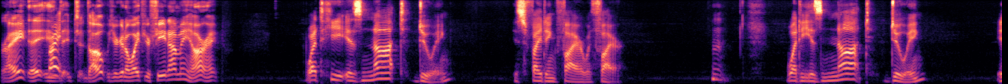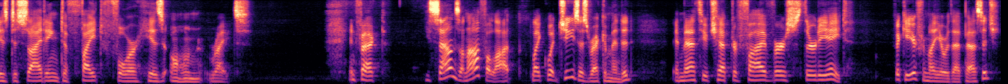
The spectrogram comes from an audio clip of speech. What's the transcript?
right? Right. Oh, you're going to wipe your feet on me? All right. What he is not doing is fighting fire with fire. Hmm. What he is not doing is deciding to fight for his own rights. In fact, he sounds an awful lot like what Jesus recommended in Matthew chapter 5 verse 38. Vicki, you're familiar with that passage?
